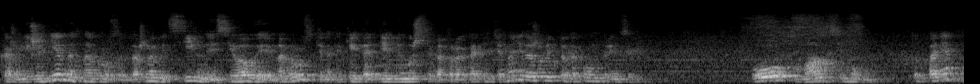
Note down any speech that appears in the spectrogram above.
скажем, ежедневных нагрузок, должны быть сильные силовые нагрузки на какие-то отдельные мышцы, которые хотите, но они должны быть по такому принципу. По максимуму. Тут понятно?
